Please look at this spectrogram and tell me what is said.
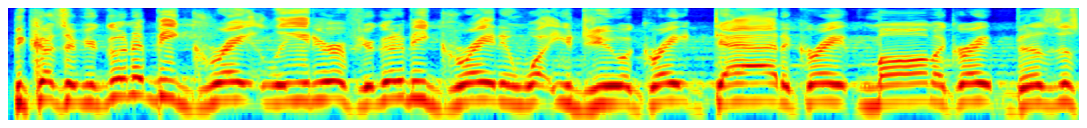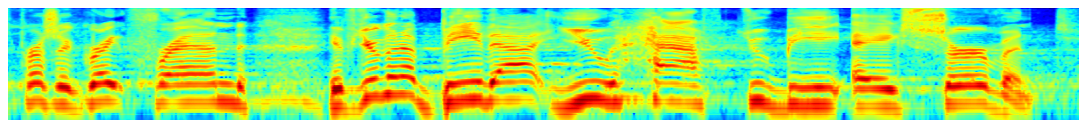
Because if you're going to be great leader, if you're going to be great in what you do, a great dad, a great mom, a great business person, a great friend, if you're going to be that, you have to be a servant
